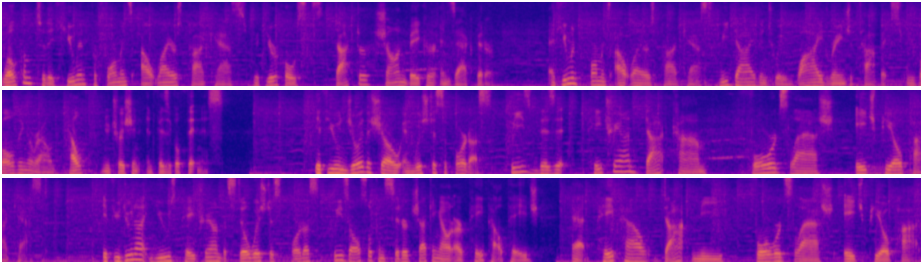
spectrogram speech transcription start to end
Welcome to the Human Performance Outliers podcast with your hosts, Dr. Sean Baker and Zach Bitter. At Human Performance Outliers podcast, we dive into a wide range of topics revolving around health, nutrition, and physical fitness. If you enjoy the show and wish to support us, please visit patreon.com forward slash HPO podcast. If you do not use Patreon but still wish to support us, please also consider checking out our PayPal page at paypal.me forward slash HPO pod.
